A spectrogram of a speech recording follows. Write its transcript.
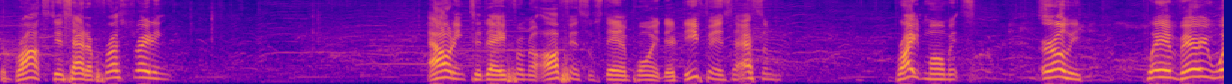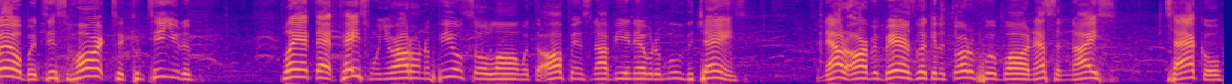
The Broncs just had a frustrating outing today from an offensive standpoint. Their defense had some bright moments early, playing very well, but just hard to continue to play at that pace when you're out on the field so long with the offense not being able to move the chains. And now the Arvin Bears looking to throw the football, and that's a nice tackle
